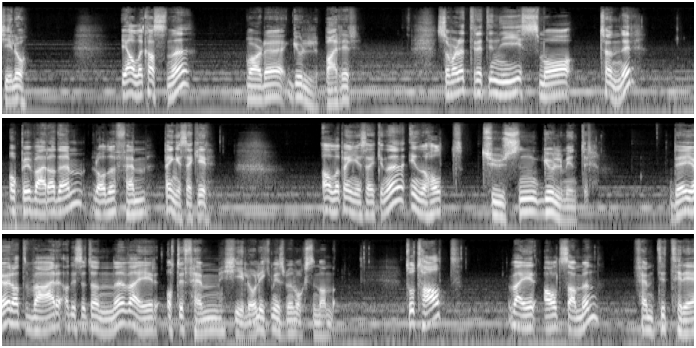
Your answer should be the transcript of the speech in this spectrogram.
kilo. I alle kassene var det gullbarrer. Så var det 39 små tønner. Oppi hver av dem lå det fem pengesekker. Alle pengesekkene inneholdt 1000 gullmynter. Det gjør at hver av disse tønnene veier 85 kilo, like mye som en voksen mann. Totalt veier alt sammen 53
